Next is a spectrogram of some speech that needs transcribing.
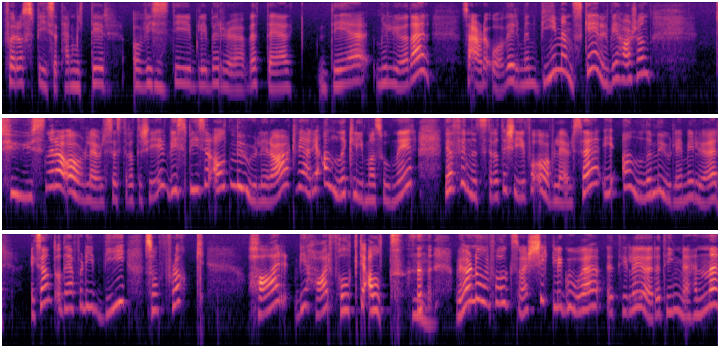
for å spise termitter. Og hvis de blir berøvet det, det miljøet der, så er det over. Men vi mennesker, vi har sånn tusener av overlevelsesstrategier. Vi spiser alt mulig rart. Vi er i alle klimasoner. Vi har funnet strategier for overlevelse i alle mulige miljøer. Ikke sant? Og det er fordi vi som flokk har, vi har folk til alt. Mm. vi har noen folk som er skikkelig gode til å gjøre ting med hendene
